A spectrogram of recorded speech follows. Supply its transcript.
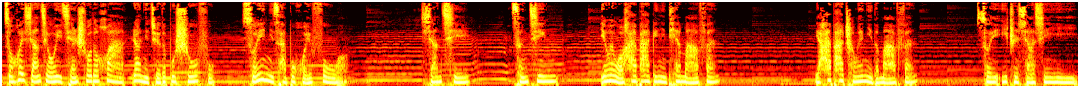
总会想起我以前说的话，让你觉得不舒服，所以你才不回复我。想起曾经，因为我害怕给你添麻烦，也害怕成为你的麻烦，所以一直小心翼翼。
